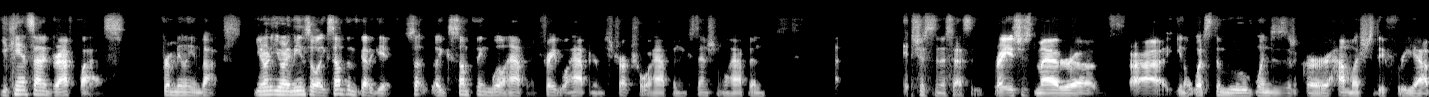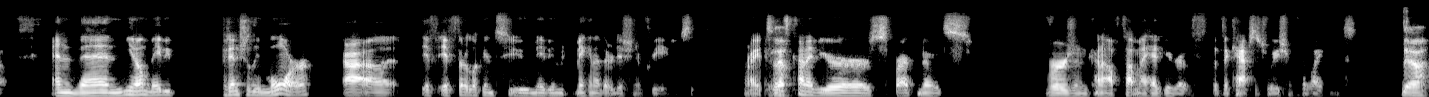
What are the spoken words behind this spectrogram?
you can't sign a draft class for a million bucks. You know, you know what I mean? So like something's got to give. So like something will happen. A trade will happen, a restructure will happen, extension will happen it's just a necessity, right? It's just a matter of, uh, you know, what's the move? When does it occur? How much do they free up? And then, you know, maybe potentially more uh, if if they're looking to maybe make another addition of free agency, right? So that's kind of your spark notes version, kind of off the top of my head here, of, of the cap situation for the Vikings. Yeah,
